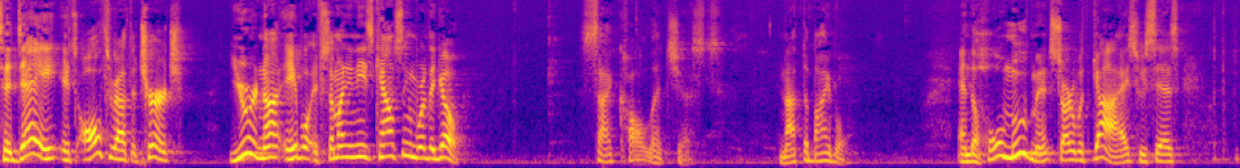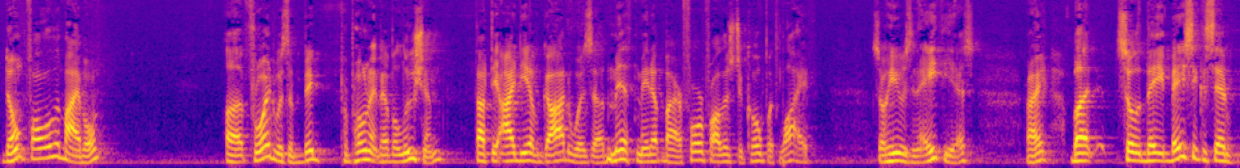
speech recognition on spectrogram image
Today, it's all throughout the church. You're not able, if somebody needs counseling, where do they go? Psychologists, not the Bible. And the whole movement started with guys who says, don't follow the Bible. Uh, Freud was a big proponent of evolution, thought the idea of God was a myth made up by our forefathers to cope with life. So he was an atheist, right? But so they basically said,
